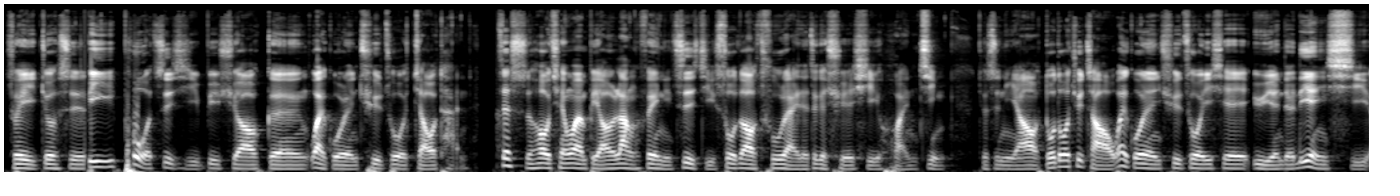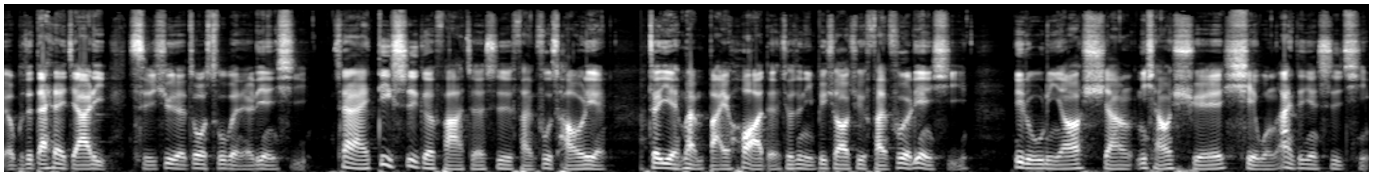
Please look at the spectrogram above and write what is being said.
所以就是逼迫自己必须要跟外国人去做交谈。这时候千万不要浪费你自己塑造出来的这个学习环境，就是你要多多去找外国人去做一些语言的练习，而不是待在家里持续的做书本的练习。再来第四个法则是反复操练，这也蛮白话的，就是你必须要去反复的练习。例如你要想你想要学写文案这件事情。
